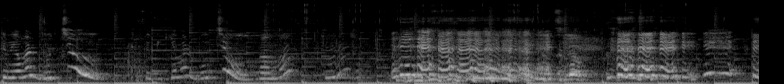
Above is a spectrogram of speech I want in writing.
তুমি আমার তুমি কি আমার মামা?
